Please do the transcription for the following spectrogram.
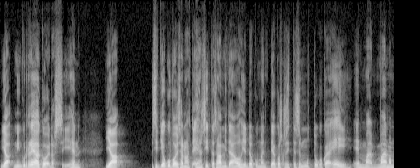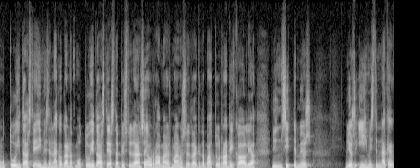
ja niin kuin reagoida siihen. Ja sitten joku voi sanoa, että eihän siitä saa mitään ohjedokumenttia, koska sitten se muuttuu koko ajan. Ei, ei maailma muuttuu hitaasti ja ihmisten näkökannat muuttuu hitaasti ja sitä pystytään seuraamaan. Jos maailmassa jotakin tapahtuu radikaalia, niin sitten myös – jos ihmisten näkö-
